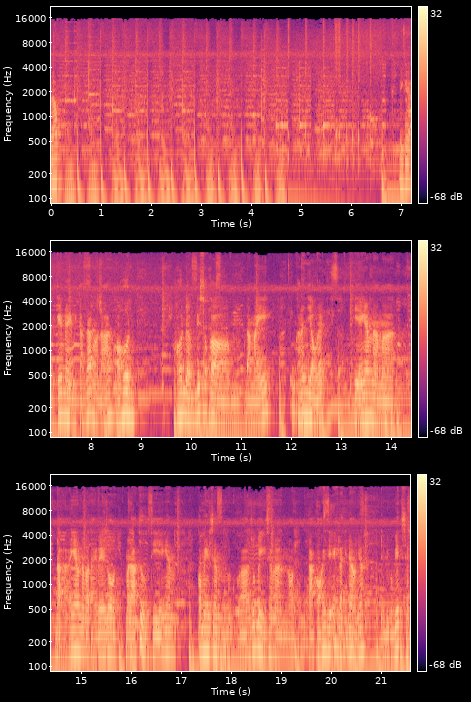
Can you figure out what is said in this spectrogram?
Ở góc. Mình cái game này mình cảm giác nó giá khó hơn khó hơn đấm disc soccer đá máy cũng khá là nhiều đấy. Thì anh em nào mà đã anh em nào mà tải về rồi mà đá thử thì anh em comment xem uh, giúp mình xem là nó đá khó hay dễ hay là thế nào nhá. Để mình có biết xem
